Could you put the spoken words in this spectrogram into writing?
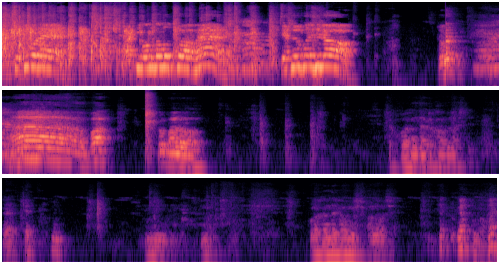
আজকে কি করে রাখি বন্ধন উৎসব হ্যাঁ। কে শুরু করেছিল? হ্যাঁ বাহ খুব ভালো। এখন তো একটা খাওয়াবে লাস্টে হ্যাঁ কোলাখান মিষ্টি ভালো আছে। হ্যাঁ।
